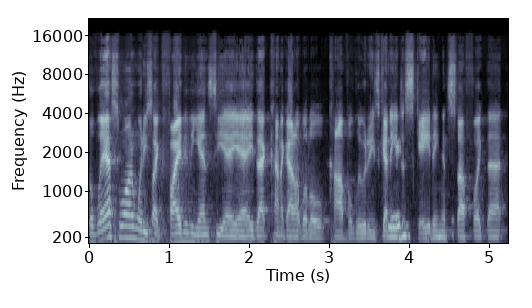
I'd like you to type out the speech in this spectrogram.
The last one, when he's like fighting the NCAA, that kind of got a little convoluted. He's getting into skating and stuff like that.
